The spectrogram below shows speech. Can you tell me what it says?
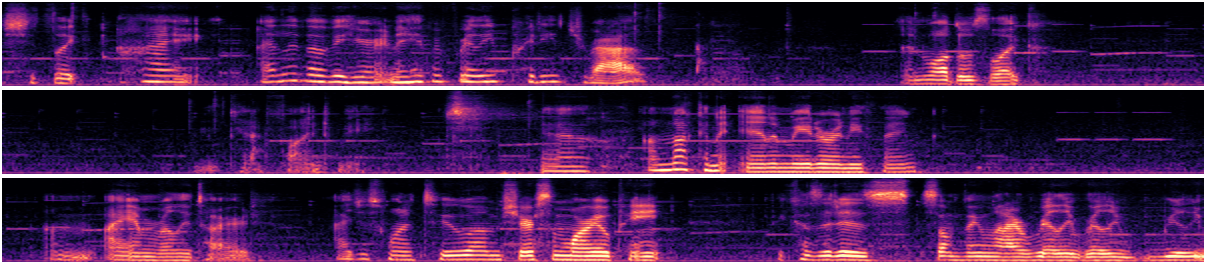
She's like, hi, I live over here and I have a really pretty dress. And Waldo's like, you can't find me. Yeah, I'm not gonna animate or anything. Um, I am really tired. I just wanted to um, share some Mario Paint because it is something that I really, really, really,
